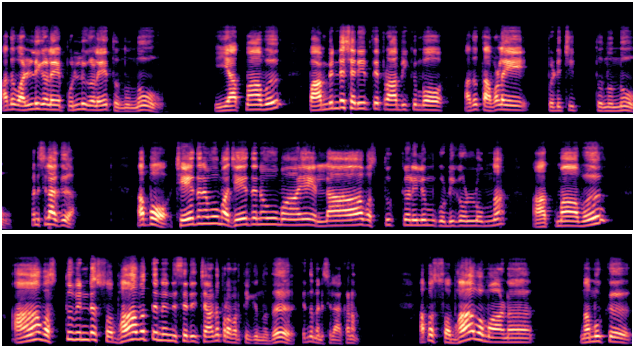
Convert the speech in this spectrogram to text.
അത് വള്ളികളെ പുല്ലുകളെ തിന്നുന്നു. ഈ ആത്മാവ് പാമ്പിന്റെ ശരീരത്തെ പ്രാപിക്കുമ്പോൾ അത് തവളയെ പിടിച്ചു തിന്നുന്നു. മനസ്സിലാക്കുക? അപ്പോൾ ചേതനവും അചേതനവുമായ എല്ലാ വസ്തുക്കളിലും കുടികൊള്ളുന്ന ആത്മാവ് ആ വസ്തുവിന്റെ സ്വഭാവത്തിനനുസരിച്ചാണ് പ്രവർത്തിക്കുന്നത് എന്ന് മനസ്സിലാക്കണം. അപ്പോൾ സ്വഭാവമാണ് നമുക്ക്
